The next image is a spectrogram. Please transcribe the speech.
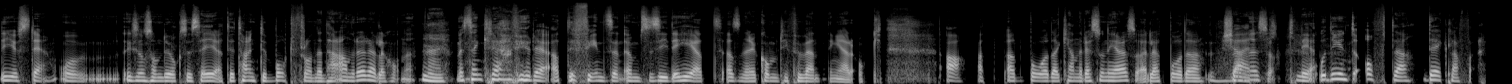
det är just det. Och liksom som du också säger, att det tar inte bort från den här andra relationen. Nej. Men sen kräver ju det att det finns en ömsesidighet, alltså när det kommer till förväntningar och ja, att, att båda kan resonera så, eller att båda känner så. Och det är ju inte ofta det klaffar,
